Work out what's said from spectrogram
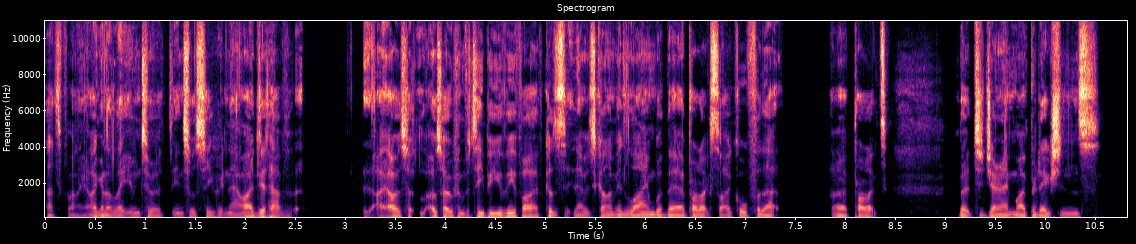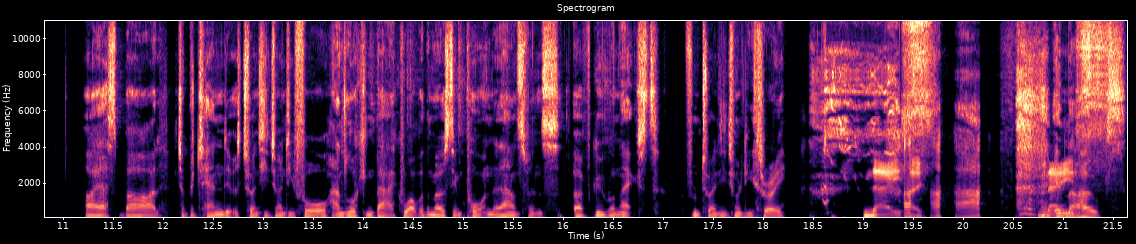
That's funny. I'm going to let you into a into a secret now. I did have, I was I was hoping for TPU V5 because you know it's kind of in line with their product cycle for that uh, product. But to generate my predictions, I asked Bard to pretend it was 2024 and looking back, what were the most important announcements of Google Next from 2023? Nice. In the hopes,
